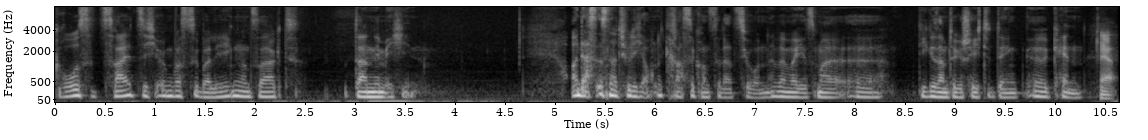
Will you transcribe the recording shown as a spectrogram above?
große Zeit, sich irgendwas zu überlegen und sagt, dann nehme ich ihn. Und das ist natürlich auch eine krasse Konstellation, ne, wenn wir jetzt mal äh, die gesamte Geschichte denk, äh, kennen. Ja.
